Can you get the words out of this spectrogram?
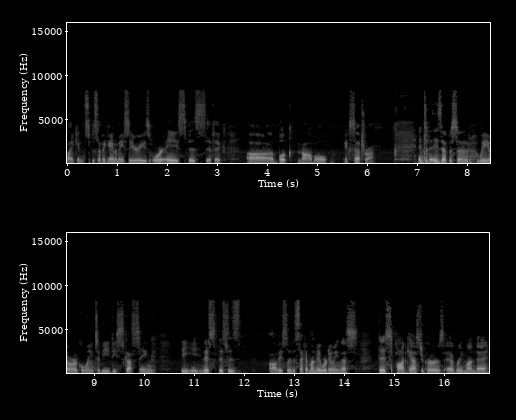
like in specific anime series or a specific uh, book, novel, etc. In today's episode, we are going to be discussing the this this is obviously the second Monday we're doing this. This podcast occurs every Monday.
